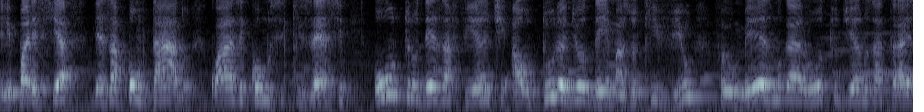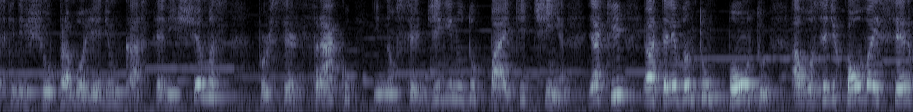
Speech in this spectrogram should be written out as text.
Ele parecia desapontado. Quase como se quisesse outro desafiante à altura de Oden. Mas o que viu foi o mesmo garoto de anos atrás que deixou para morrer em um castelo em chamas. Por ser fraco e não ser digno do pai que tinha. E aqui eu até levanto um ponto a você de qual vai ser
